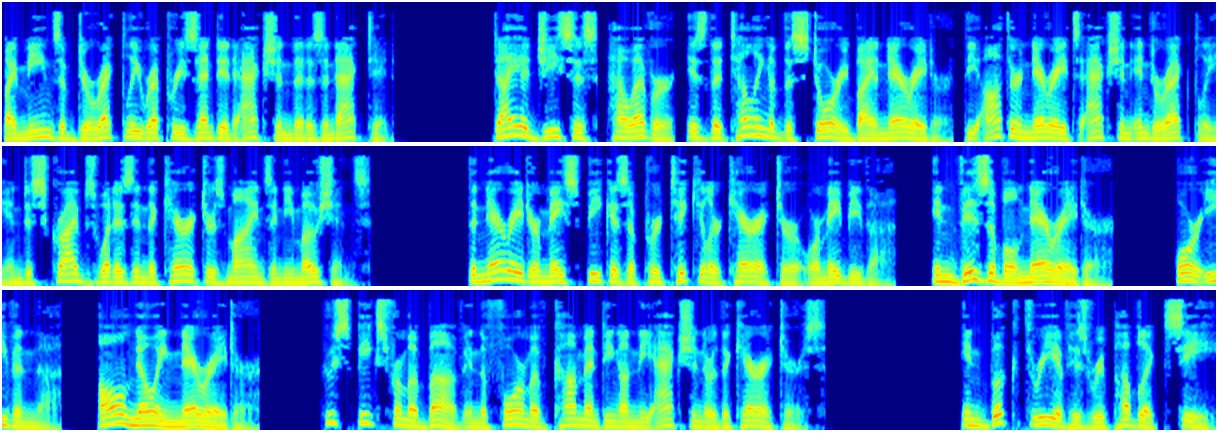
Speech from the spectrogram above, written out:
by means of directly represented action that is enacted. Diegesis, however, is the telling of the story by a narrator. The author narrates action indirectly and describes what is in the characters' minds and emotions. The narrator may speak as a particular character or may be the invisible narrator, or even the all-knowing narrator, who speaks from above in the form of commenting on the action or the characters. In Book 3 of his Republic c.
